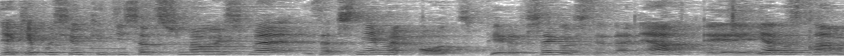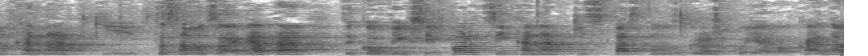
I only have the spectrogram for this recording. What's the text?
Jakie posiłki dziś otrzymałyśmy? Zaczniemy od pierwszego śniadania. E, Ja dostałam kanapki, to samo co Agata, tylko w większej porcji, kanapki z pastą z groszku i awokado.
